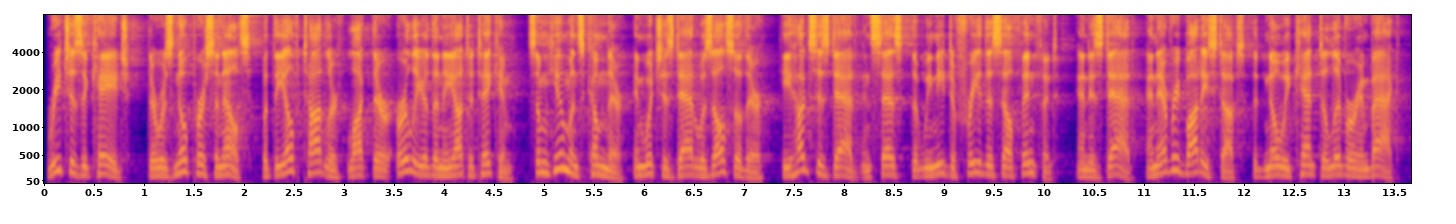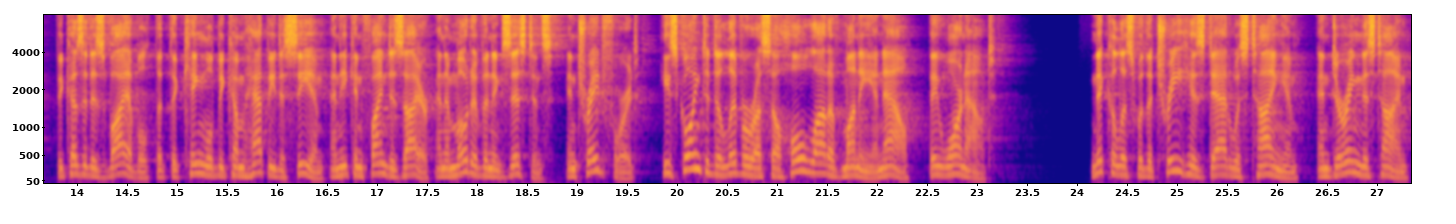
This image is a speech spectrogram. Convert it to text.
reaches a cage. There was no person else, but the elf toddler locked there earlier than he ought to take him. Some humans come there, in which his dad was also there. He hugs his dad and says that we need to free this elf infant, and his dad, and everybody stops that no we can't deliver him back because it is viable that the king will become happy to see him and he can find desire and a motive in existence, in trade for it, he's going to deliver us a whole lot of money and now, they worn out. Nicholas with a tree his dad was tying him, and during this time,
